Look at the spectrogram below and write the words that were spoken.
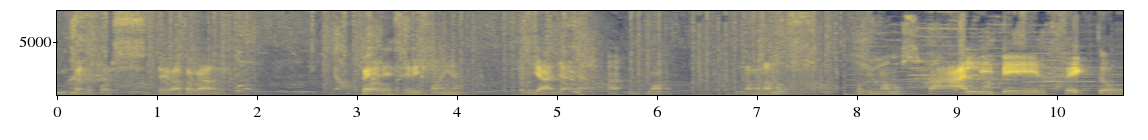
Bueno, pues te va a tocar perecer, hija mía. Ya, ya, ya. Ah, ¿La matamos? ¿Continuamos? Vale, perfecto.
